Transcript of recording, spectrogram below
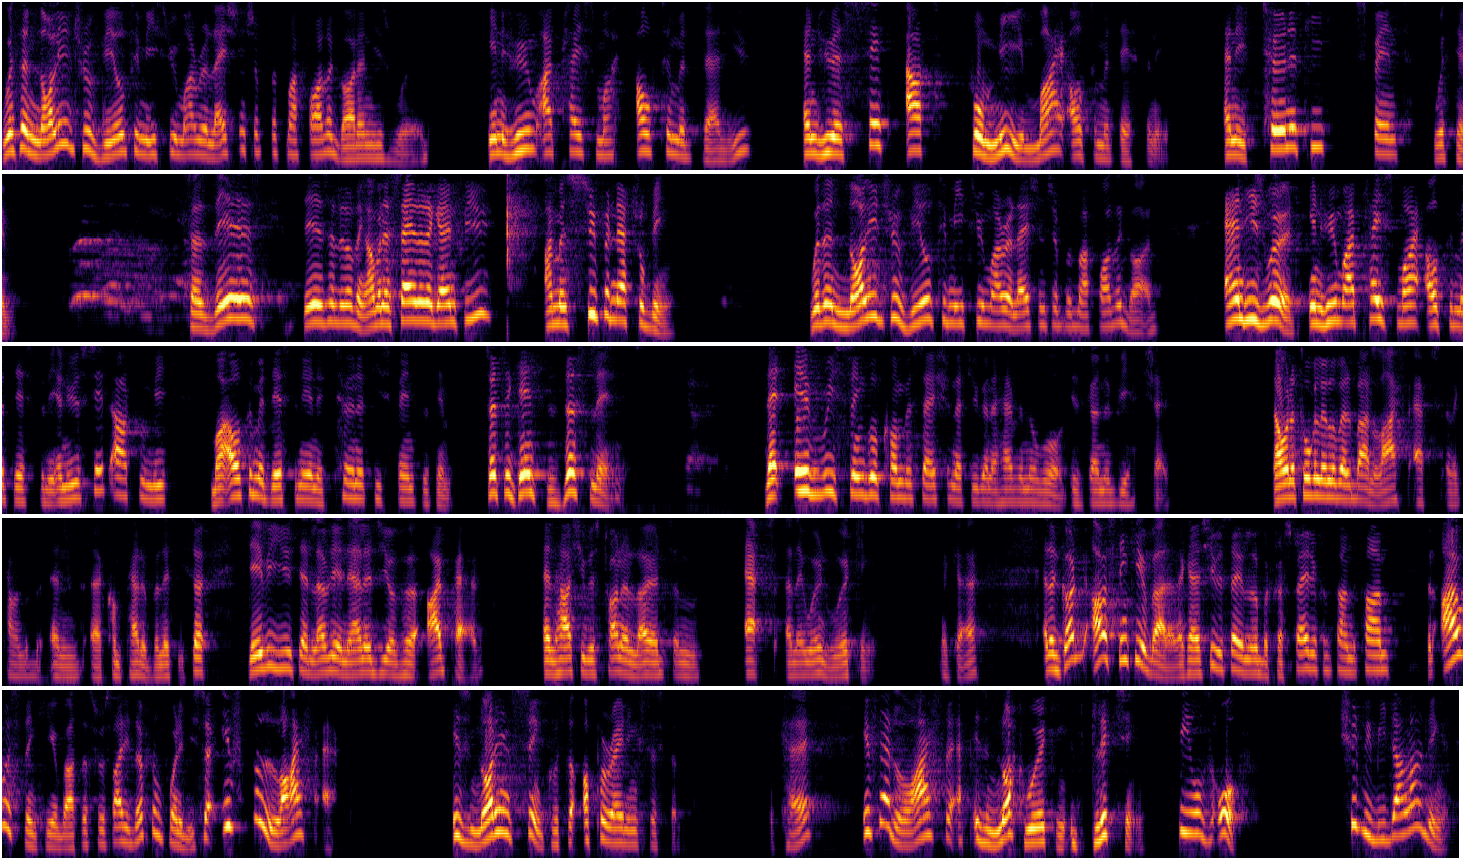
with a knowledge revealed to me through my relationship with my Father God and His Word, in whom I place my ultimate value and who has set out for me my ultimate destiny, an eternity spent with Him. So there's, there's a little thing. I'm going to say that again for you. I'm a supernatural being with a knowledge revealed to me through my relationship with my Father God and His Word, in whom I place my ultimate destiny, and who set out for me my ultimate destiny and eternity spent with Him. So it's against this lens that every single conversation that you're going to have in the world is going to be shaped. Now I want to talk a little bit about life apps and accountability and uh, compatibility. So Debbie used that lovely analogy of her iPad and how she was trying to load some apps and they weren't working. Okay. And it got, I was thinking about it. Okay. She was saying a little bit frustrated from time to time, but I was thinking about this from a slightly different point of view. So if the life app is not in sync with the operating system, okay, if that life app is not working, it's glitching, feels off, should we be downloading it?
